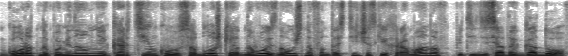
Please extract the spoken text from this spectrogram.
Город напоминал мне картинку с обложки одного из научно-фантастических романов 50-х годов,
